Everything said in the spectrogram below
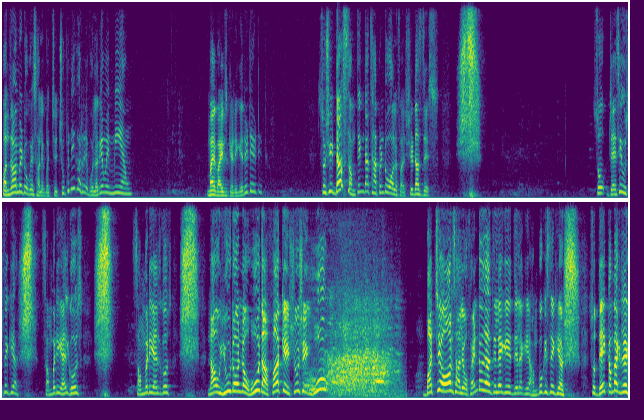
पंद्रह मिनट हो गए, साले बच्चे चुप नहीं कर रहे, वो लगे हुए मी आऊँ। My wife getting irritated so she does something that's happen to all of us she does this so जैसे उसने किया somebody else goes, shh, somebody else goes, shh. Now you don't know who the fuck is shushing who? बच्चे और साले offend हो जाते लगे दे लगे हमको किसने किया? सो दे कम बैक दे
